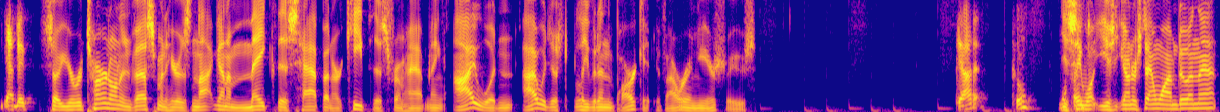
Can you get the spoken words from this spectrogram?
Yeah, I do. So your return on investment here is not going to make this happen or keep this from happening. I wouldn't. I would just leave it in the market if I were in your shoes. Got it. Cool. You well, see what you, you understand why I'm doing that?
